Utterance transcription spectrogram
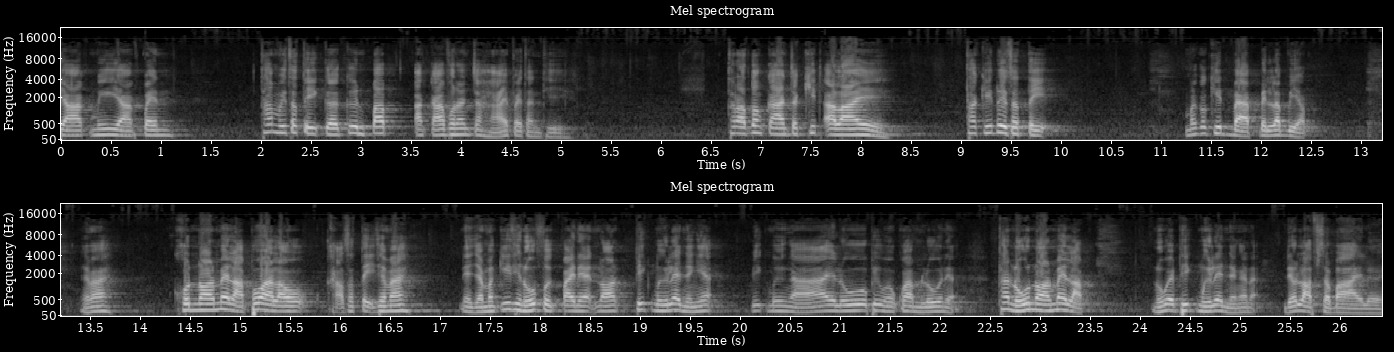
อยากมีอยากเป็น ถ้ามีสติเกิดขึ้นปั๊บอาการพวกนั้นจะหายไปทันที ถ้าเราต้องการจะคิดอะไร ถ้าคิดด้วยสติ มันก็คิดแบบเป็นระเบียบเห็นไหม คนนอนไม่หลับเพราะว่าเราขาดสติใช่ไหมเนี่ยอย่างเมื่อกี้ที่หนูฝึกไปเนี่ยนอนพลิกมือเล่นอย่างเงี้ยพลิกมือหงายรู้พลิกมือความรู้เนี่ย ถ้าหนูนอนไม่หลับ หนูไปพลิกมือเล่นอย่างนั้นอะเดี๋ยวหลับสบายเลย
